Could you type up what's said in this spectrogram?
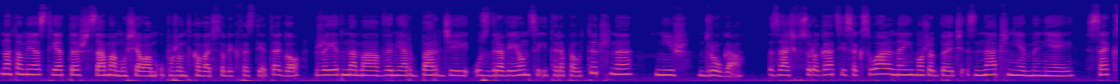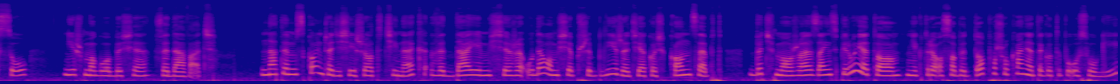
Natomiast ja też sama musiałam uporządkować sobie kwestię tego, że jedna ma wymiar bardziej uzdrawiający i terapeutyczny niż druga. Zaś w surogacji seksualnej może być znacznie mniej seksu niż mogłoby się wydawać. Na tym skończę dzisiejszy odcinek. Wydaje mi się, że udało mi się przybliżyć jakoś koncept. Być może zainspiruje to niektóre osoby do poszukania tego typu usługi.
